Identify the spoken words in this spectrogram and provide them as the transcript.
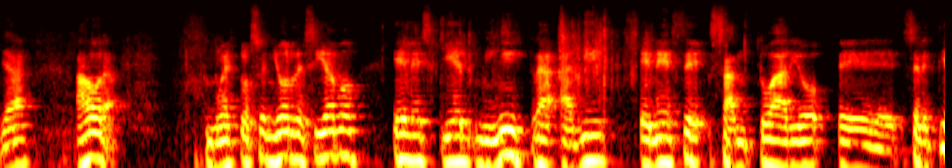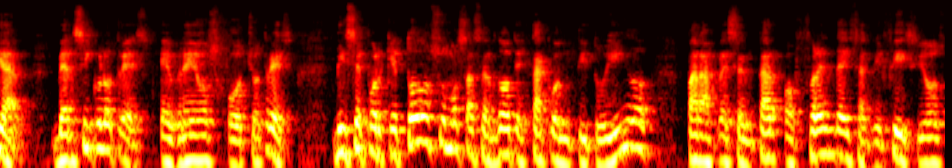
¿ya? Ahora, nuestro Señor, decíamos, Él es quien ministra allí en ese santuario eh, celestial. Versículo 3, Hebreos 8.3. Dice, porque todo sumo sacerdote está constituido para presentar ofrenda y sacrificios,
